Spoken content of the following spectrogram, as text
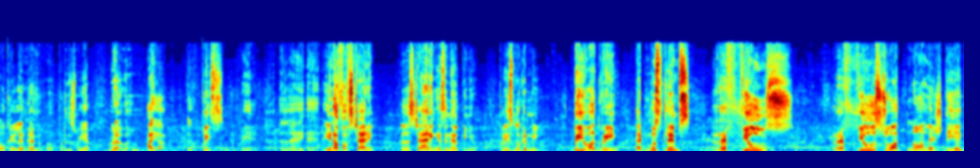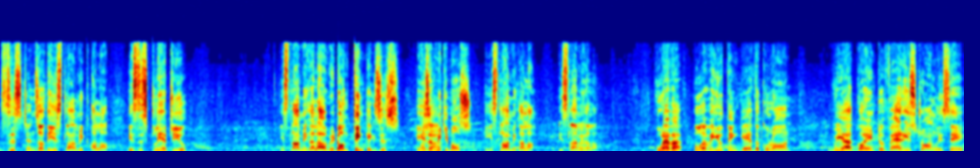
okay, let me, let me put it this way. Yeah, I, uh, please, uh, enough of staring, because the staring isn't helping you. Please look at me. Do you agree that Muslims refuse, refuse to acknowledge the existence of the Islamic Allah? Is this clear to you? Islamic Allah, we don't think exists. He is a Mickey Mouse. Islamic Allah. Islamic Allah. Whoever, whoever you think gave the Quran, we are going to very strongly say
